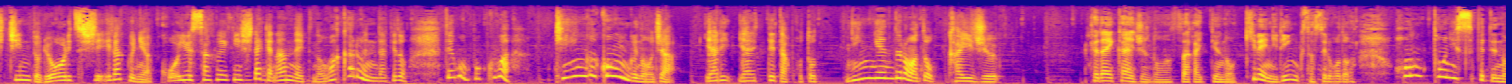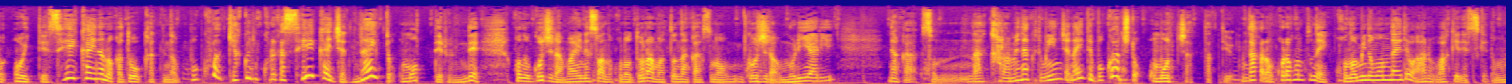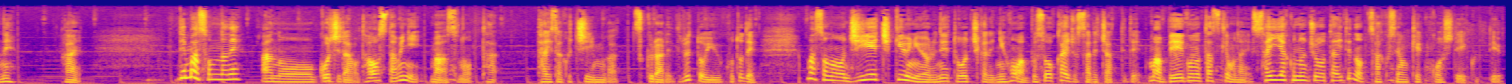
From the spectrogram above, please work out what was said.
きちんと両立して描くにはこういう作劇にしなきゃなんないっていうのはわかるんだけど、でも僕はキングコングのじゃあやり、やってたこと、人間ドラマと怪獣、巨大怪獣との戦いっていうのをきれいにリンクさせることが本当に全てにおいて正解なのかどうかっていうのは僕は逆にこれが正解じゃないと思ってるんでこのゴジラマイナスワンのこのドラマとなんかそのゴジラを無理やりなんかそんな絡めなくてもいいんじゃないって僕はちょっと思っちゃったっていう。だからこれ本当ね、好みの問題ではあるわけですけどもね。はい。で、まあそんなね、あのー、ゴジラを倒すために、まあその対策チームが作られてるということで、まあその GHQ によるね、統治下で日本は武装解除されちゃってて、まあ米軍の助けもない最悪の状態での作戦を決行していくっていう。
